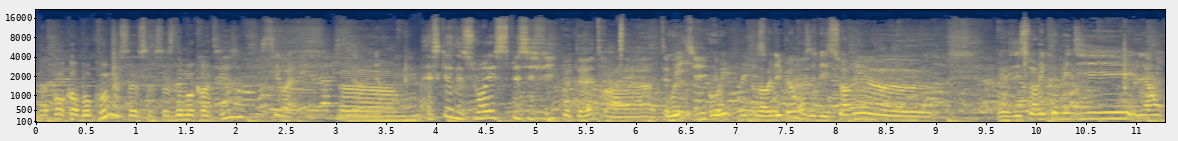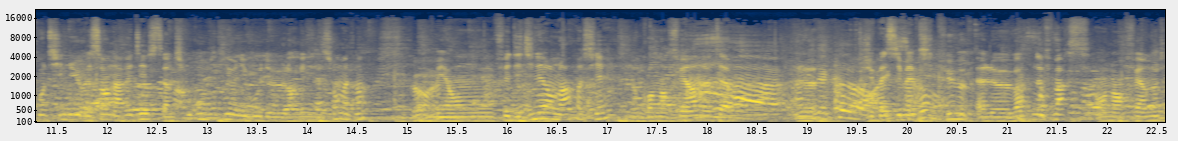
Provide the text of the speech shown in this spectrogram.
Il n'y en a pas encore beaucoup, mais ça, ça- ça se démocratise. C'est vrai. Euh, Est-ce qu'il y a des soirées spécifiques peut-être, à Oui, thématiques oui. Bah, au début, on faisait des soirées, euh, on faisait des soirées comédie. Là, on continue. Euh, Ça, on a arrêté. C'est un petit peu compliqué au niveau de l'organisation maintenant. Mais on fait des dîners le noir aussi. Donc, on en fait un notamment. ah, le- d'accord, J'ai passé ma petite pub. euh, Le 29 mars, on en fait un autre.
